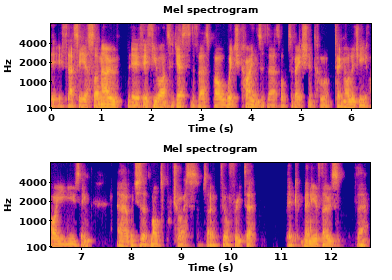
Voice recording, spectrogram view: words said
if that's a yes or no, if, if you answered yes to the first poll, which kinds of Earth observation technology are you using? Uh, which is a multiple choice. So feel free to pick many of those there.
